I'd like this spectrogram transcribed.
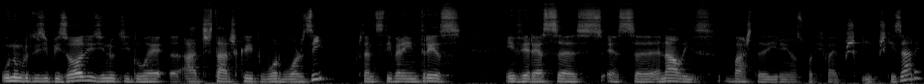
o número dos episódios e no título é, há de estar escrito World War Z. Portanto, se tiverem interesse em ver essa, essa análise, basta irem ao Spotify e pesquisarem.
